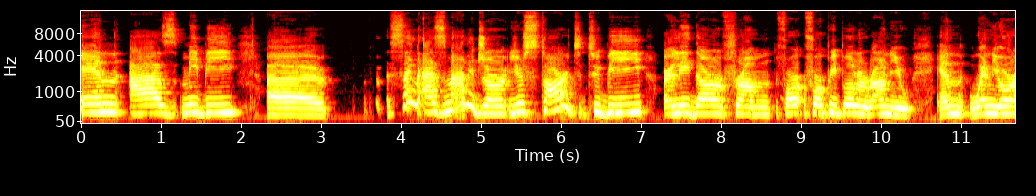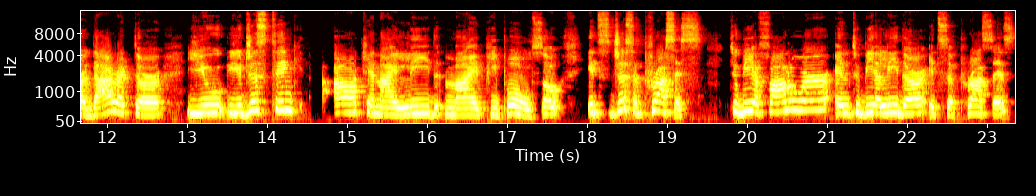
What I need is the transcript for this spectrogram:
And as maybe uh, same as manager you start to be a leader from for for people around you. And when you're a director you you just think how can i lead my people? So it's just a process. To be a follower and to be a leader it's a process.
